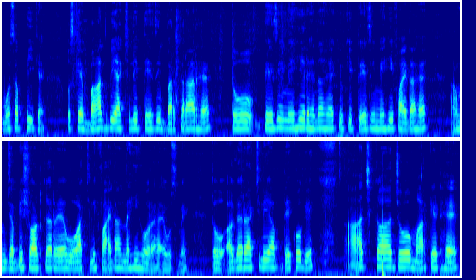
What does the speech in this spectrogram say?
वो सब ठीक है। उसके बाद भी एक्चुअली तेज़ी बरकरार है तो तेज़ी में ही रहना है, क्योंकि तेज़ी में ही फ़ायदा है। हम जब भी शॉर्ट कर रहे हैं, वो एक्चुअली फ़ायदा नहीं हो रहा है उसमें। तो अगर एक्चुअली आप देखोगे, आज का जो मार्केट है,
